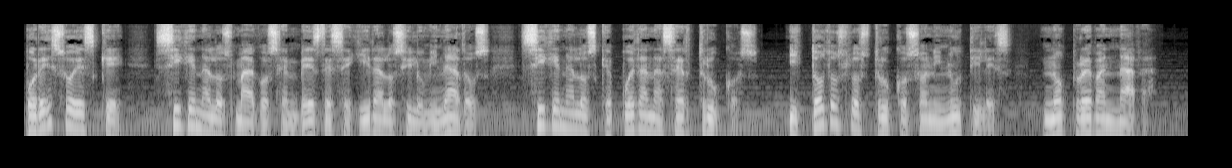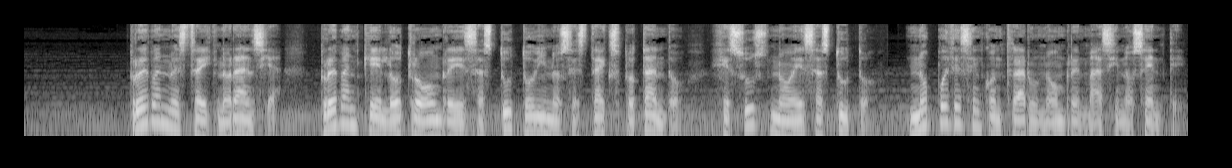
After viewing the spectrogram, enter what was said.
Por eso es que, siguen a los magos en vez de seguir a los iluminados, siguen a los que puedan hacer trucos, y todos los trucos son inútiles, no prueban nada prueban nuestra ignorancia, prueban que el otro hombre es astuto y nos está explotando, Jesús no es astuto, no puedes encontrar un hombre más inocente.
